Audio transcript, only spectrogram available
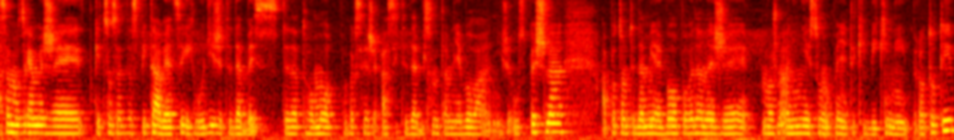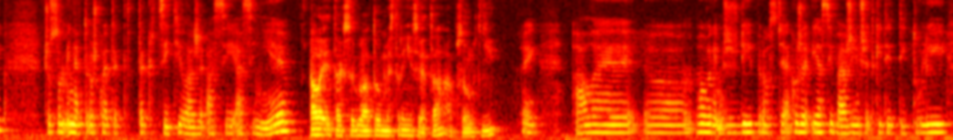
A samozrejme, že keď som sa teda spýtala viacerých ľudí, že teda bez teda toho mohlo poprsia, že asi teda by som tam nebola ani že úspešná. A potom teda mi aj bolo povedané, že možno ani nie som úplne taký bikini prototyp, čo som inak trošku aj tak, tak cítila, že asi, asi nie. Ale i tak sa bola tou mistrení sveta, absolútne. Hej, ale uh, hovorím, že vždy proste, akože ja si vážim všetky tie tituly,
